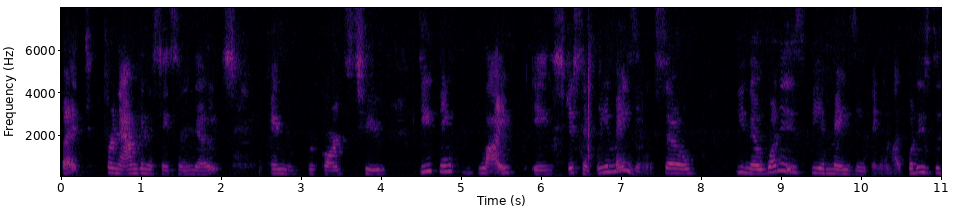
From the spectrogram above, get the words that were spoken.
but for now, I'm going to say some notes in regards to do you think life is just simply amazing? So, you know, what is the amazing thing in life? What is the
